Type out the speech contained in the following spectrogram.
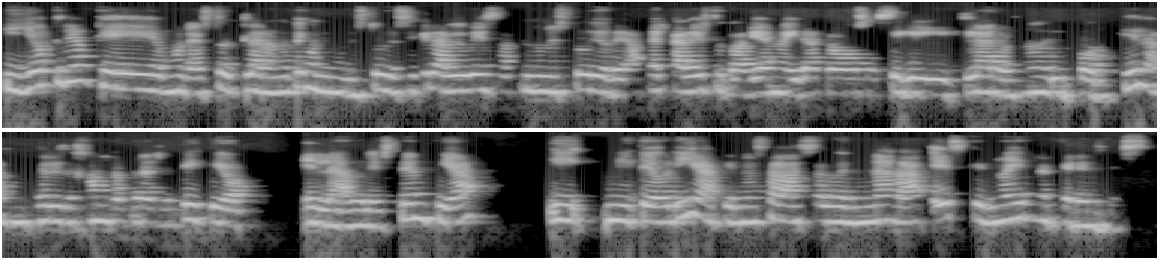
Y yo creo que, bueno, esto, claro, no tengo ningún estudio, sé que la BBB está haciendo un estudio de, acerca de esto, todavía no hay datos así claros, ¿no? De por qué las mujeres dejamos de hacer ejercicio en la adolescencia. Y mi teoría, que no está basada en nada, es que no hay referentes.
